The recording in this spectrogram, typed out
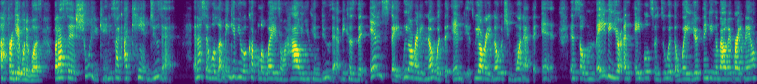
I forget what it was, but I said, sure you can. He's like, I can't do that. And I said, well, let me give you a couple of ways on how you can do that because the end state, we already know what the end is. We already know what you want at the end. And so maybe you're unable to do it the way you're thinking about it right now,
